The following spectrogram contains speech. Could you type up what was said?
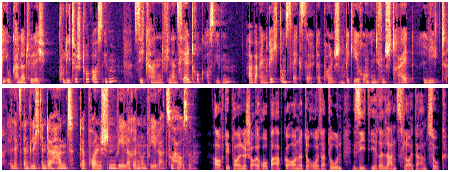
Die EU kann natürlich politisch Druck ausüben, sie kann finanziell Druck ausüben, aber ein Richtungswechsel der polnischen Regierung in diesem Streit liegt letztendlich in der Hand der polnischen Wählerinnen und Wähler zu Hause. Auch die polnische Europaabgeordnete Rosa Thun sieht ihre Landsleute am Zug.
